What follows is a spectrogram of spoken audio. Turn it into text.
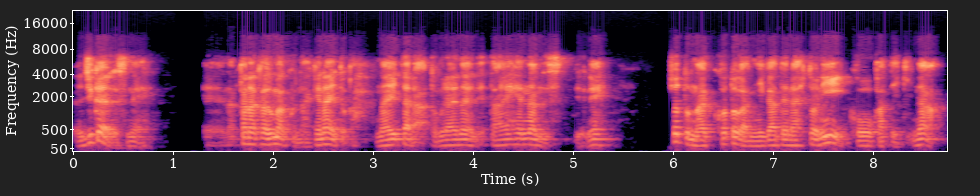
た。次回はですね、えなかなかうまく泣けないとか、泣いたら止められないで大変なんですっていうね、ちょっと泣くことが苦手な人に効果的な、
